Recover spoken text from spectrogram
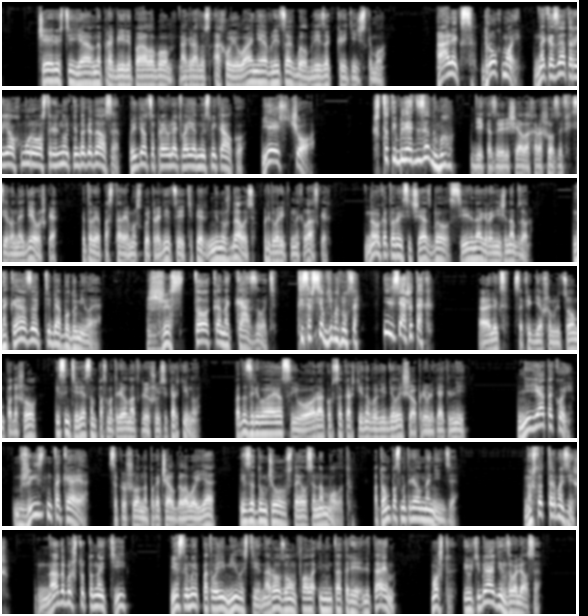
Челюсти явно пробили палубу, а градус охуевания в лицах был близок к критическому. «Алекс, друг мой, наказатор я у Хмурого стрельнуть не догадался. Придется проявлять военную смекалку. Есть чё!» «Что ты, блядь, задумал?» — дико заверещала хорошо зафиксированная девушка, которая по старой мужской традиции теперь не нуждалась в предварительных ласках, но у которой сейчас был сильно ограничен обзор. «Наказывать тебя буду, милая. Жестоко наказывать!» «Ты совсем ебанулся? Нельзя же так!» Алекс с офигевшим лицом подошел и с интересом посмотрел на открывшуюся картину. Подозреваю, с его ракурса картина выглядела еще привлекательней. «Не я такой, жизнь такая!» — сокрушенно покачал головой я и задумчиво уставился на молот. Потом посмотрел на ниндзя. «Ну что ты тормозишь? Надо бы что-то найти. Если мы, по твоей милости, на розовом фалоимитаторе летаем, может, и у тебя один завалялся?»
